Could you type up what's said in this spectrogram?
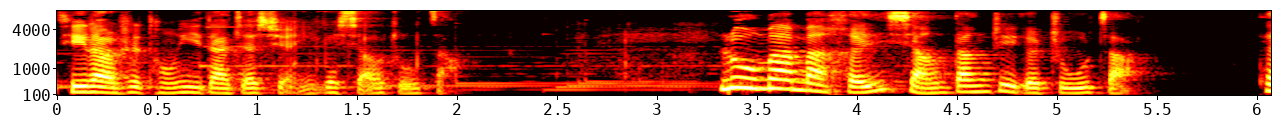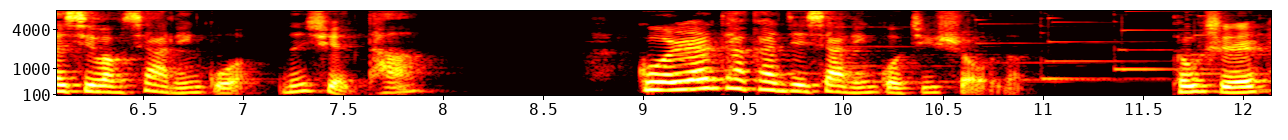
秦老师同意大家选一个小组长。路曼曼很想当这个组长，他希望夏林果能选他。果然，他看见夏林果举手了，同时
